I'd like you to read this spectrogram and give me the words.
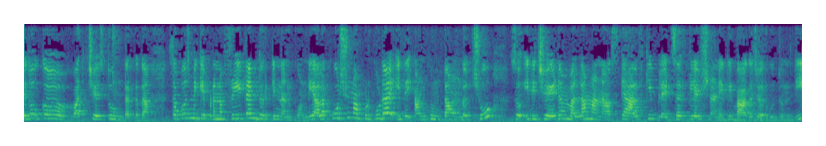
ఏదో ఒక వర్క్ చేస్తూ ఉంటారు కదా. సపోజ్ మీకు ఎప్పుడైనా ఫ్రీ టైం దొరికింది అనుకోండి అలా కూర్చున్నప్పుడు కూడా ఇది అనుకుంటా ఉండొచ్చు. సో ఇది చేయడం వల్ల మన స్కాల్ఫ్కి బ్లడ్ సర్క్యులేషన్ అనేది బాగా జరుగుతుంది.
